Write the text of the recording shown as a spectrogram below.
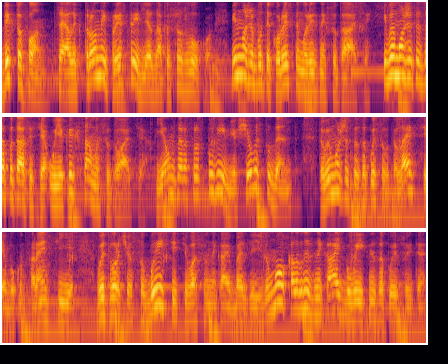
Диктофон це електронний пристрій для запису звуку. Він може бути корисним у різних ситуаціях. І ви можете запитатися, у яких саме ситуаціях. Я вам зараз розповім. Якщо ви студент, то ви можете записувати лекції або конференції, ви творча особистість, у вас виникає безліч думок, але вони зникають, бо ви їх не записуєте.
